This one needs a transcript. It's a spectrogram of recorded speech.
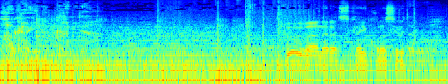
破壊の神だ。フーバーなら使いこなせるだろう。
